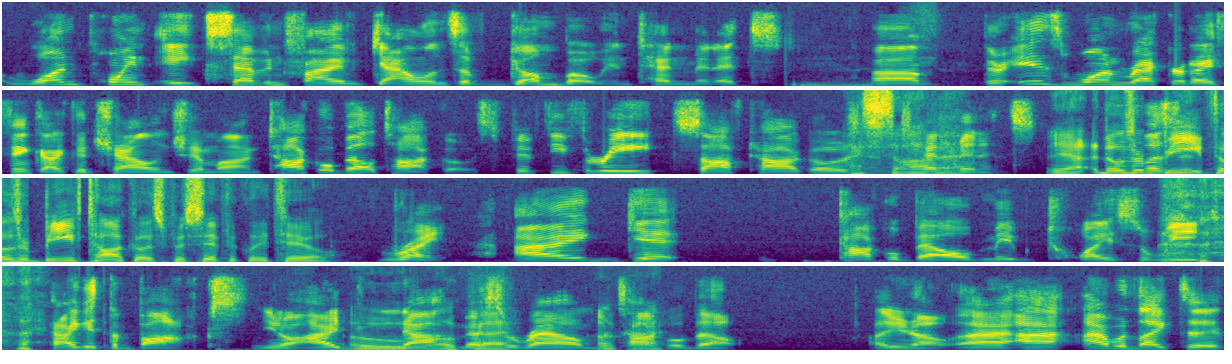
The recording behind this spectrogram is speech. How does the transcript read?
1.875 gallons of gumbo in 10 minutes. Um, there is one record I think I could challenge him on Taco Bell tacos, 53 soft tacos, I saw 10 that. minutes. Yeah, those are Listen. beef. Those are beef tacos specifically too. Right. I get Taco Bell maybe twice a week. and I get the box. You know, I do Ooh, not mess around with Okay. Taco Bell. Uh, You know, I, I I would like to.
